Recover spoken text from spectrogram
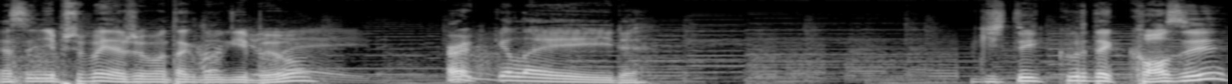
Ja sobie nie przypominam, żeby on tak długi był. Herculade. Jakieś tej kurde kozy?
